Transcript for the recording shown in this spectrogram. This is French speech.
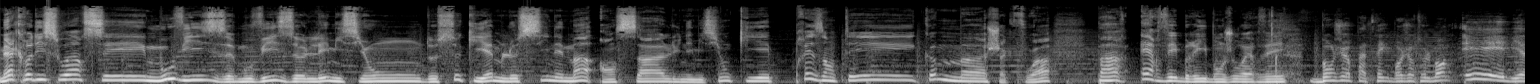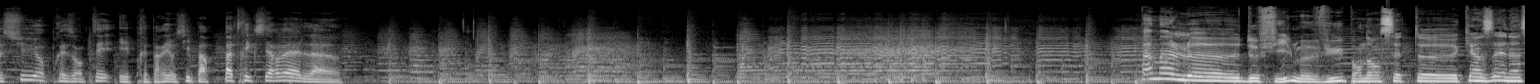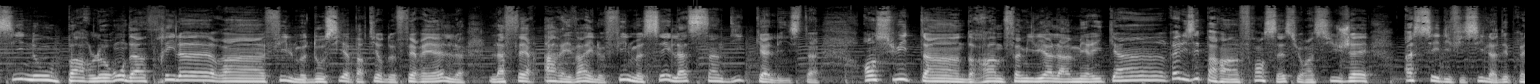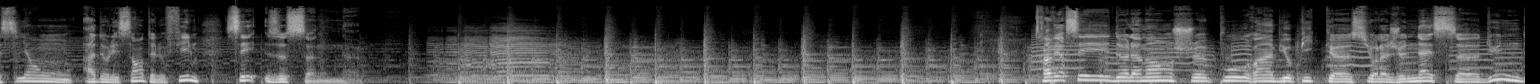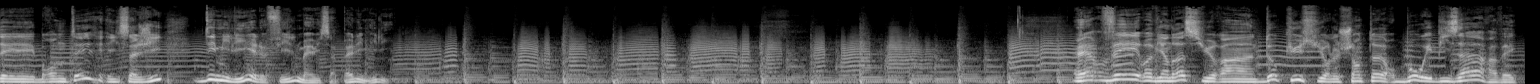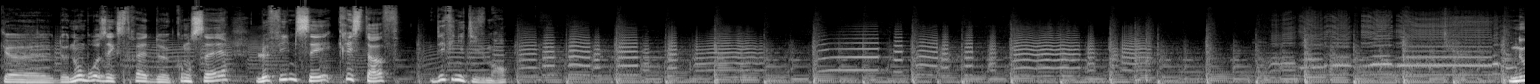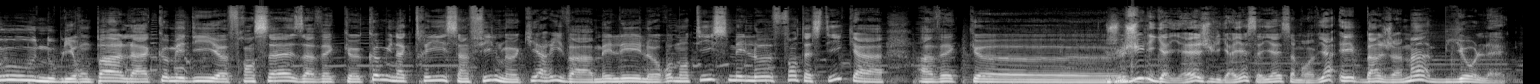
Mercredi soir, c'est Movies, Movies, l'émission de ceux qui aiment le cinéma en salle, une émission qui est présentée, comme à chaque fois, par Hervé Brie. Bonjour Hervé. Bonjour Patrick, bonjour tout le monde. Et bien sûr, présenté et préparé aussi par Patrick Servel. Pas mal euh, de films vus pendant cette euh, quinzaine. Ainsi, nous parlerons d'un thriller, un film dossier à partir de faits réels, l'affaire Areva, et le film c'est La syndicaliste. Ensuite, un drame familial américain réalisé par un Français sur un sujet assez difficile, la dépression adolescente, et le film c'est The Sun. Traversée de la Manche pour un biopic sur la jeunesse d'une des Brontë. Il s'agit d'Emily et le film, il s'appelle Emily. Hervé reviendra sur un docu sur le chanteur beau et bizarre avec euh, de nombreux extraits de concerts. Le film c'est Christophe, définitivement. Nous n'oublierons pas la comédie française avec euh, comme une actrice un film qui arrive à mêler le romantisme et le fantastique euh, avec euh, Julie Gaillet, Julie Gaillet, ça y est, ça me revient, et Benjamin Biolay.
